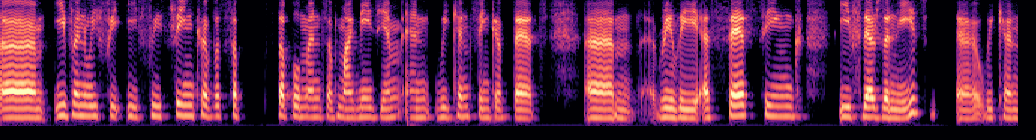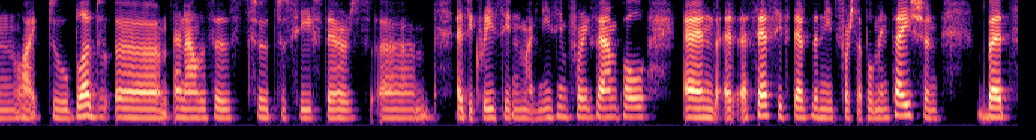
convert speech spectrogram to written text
um, even if we, if we think of a sup supplement of magnesium, and we can think of that um, really assessing if there's a need, uh, we can like do blood uh, analysis to, to see if there's um, a decrease in magnesium, for example, and assess if there's a need for supplementation. But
